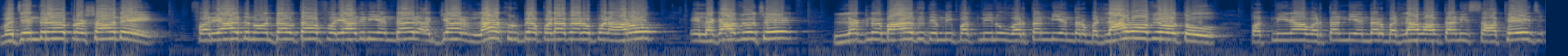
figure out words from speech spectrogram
વજેન્દ્ર પ્રસાદે ફરિયાદ નોંધાવતા ફરિયાદની અંદર અગિયાર લાખ રૂપિયા પડાવ્યાનો પણ આરોપ એ લગાવ્યો છે. લગ્ન બાદ તેમની પત્નીનું વર્તનની અંદર બદલાવ આવ્યો હતો. પત્નીના વર્તનની અંદર બદલાવ આવતાની સાથે જ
